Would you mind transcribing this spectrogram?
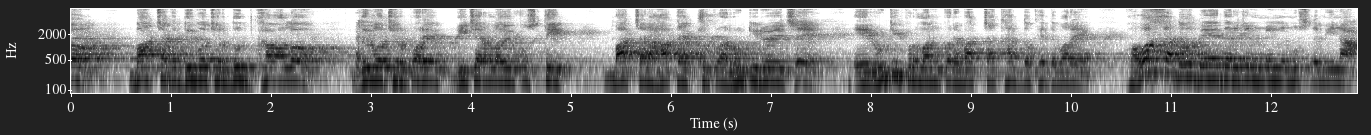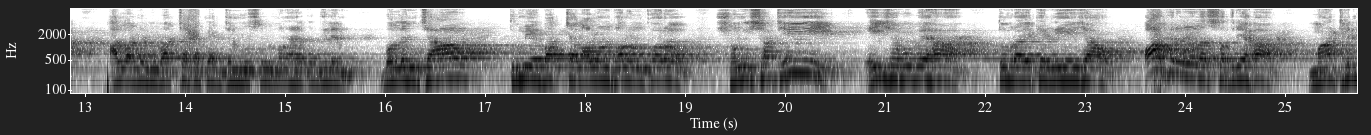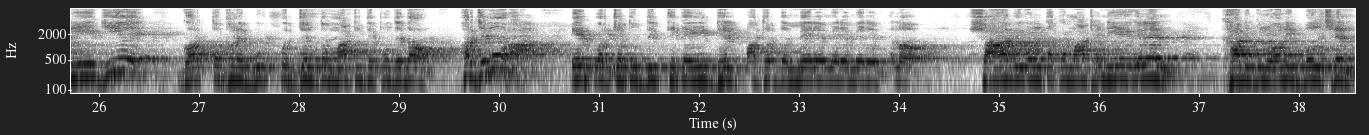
বাচ্চাকে দুই বছর দুধ খাওয়ালো, দুই বছর পরে বিচারালয় উপস্থিত, বাচ্চার হাতে এক টুকরা রুটি রয়েছে এই রুটি প্রমাণ করে বাচ্চা খাদ্য খেতে পারে। ফবস্তা হবে এদের জন্য মুসলিমিনা। আল্লাহ নবী বাচ্চাটাকে একজন মুসলমানের হাতে দিলেন। বললেন, যাও, তুমি এ বাচ্চা লালন পালন করো। সঙ্গী সাথী, এই সব বেহা, তোমরা একে নিয়ে যাও। অফিরাল্লাহ সদরেহা, মাঠে নিয়ে গিয়ে গর্তক্ষণে বুক পর্যন্ত মাটিতে পুঁতে দাও। ফার্জে মোহা, এরপর চতুর্দিক থেকে ইট, ঢেল, পাথর দিয়ে মেরে মেরে মেরে ফেলো। সাহাবিগণ তাকে মাঠে নিয়ে গেলেন। খালিদুল অলিদ বলছেন,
